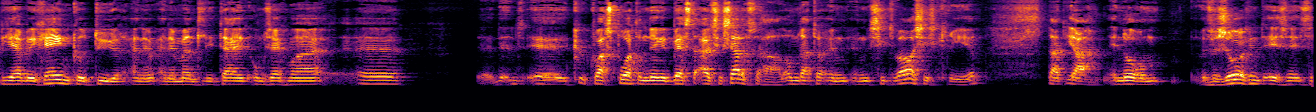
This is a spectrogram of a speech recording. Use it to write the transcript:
die hebben geen cultuur en een, en een mentaliteit om, zeg maar, uh, qua sport om dingen het beste uit zichzelf te halen. Omdat er een, een situatie is gecreëerd dat ja, enorm verzorgend is, is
